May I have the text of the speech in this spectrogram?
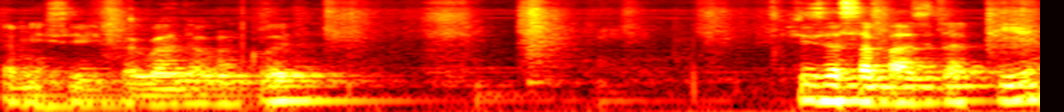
Também serve para guardar alguma coisa. Fiz essa base da pia.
